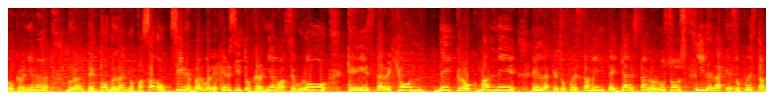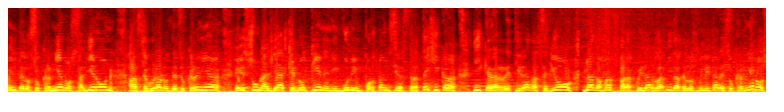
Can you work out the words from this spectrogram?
ucraniana durante todo el año pasado. Sin embargo, el ejército ucraniano aseguró que esta región de Krokmalne, en la que supuestamente ya están los rusos y de la que supuestamente los ucranianos salieron, aseguraron desde Ucrania, es una aldea que no tiene ninguna importancia estratégica y que la retirada se dio nada más para cuidar la vida de los militares ucranianos,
